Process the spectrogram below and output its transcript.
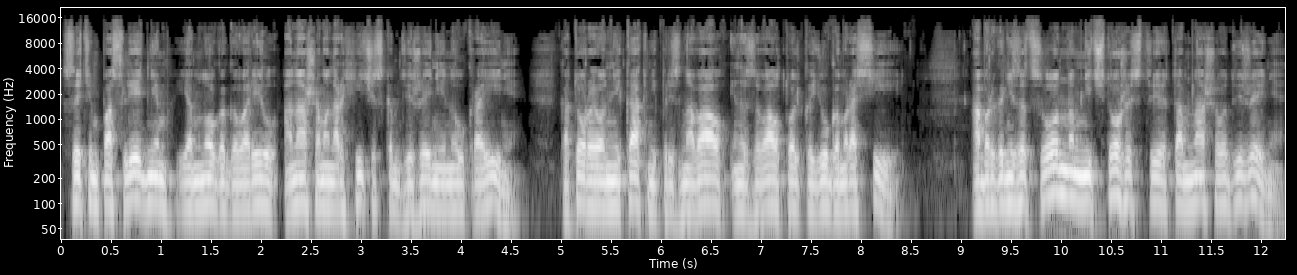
С этим последним я много говорил о нашем анархическом движении на Украине, которое он никак не признавал и называл только югом России, об организационном ничтожестве там нашего движения.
